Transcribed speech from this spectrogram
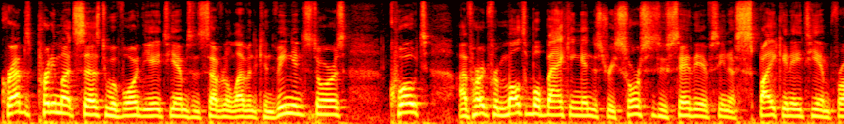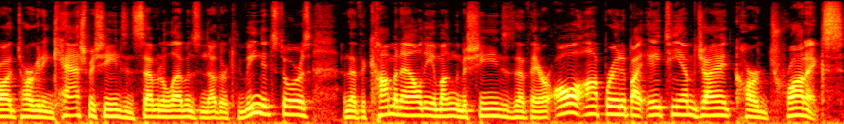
Krebs pretty much says to avoid the ATMs in 7-Eleven convenience stores. Quote, I've heard from multiple banking industry sources who say they have seen a spike in ATM fraud targeting cash machines in 7-Elevens and other convenience stores, and that the commonality among the machines is that they are all operated by ATM giant Cardtronics.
